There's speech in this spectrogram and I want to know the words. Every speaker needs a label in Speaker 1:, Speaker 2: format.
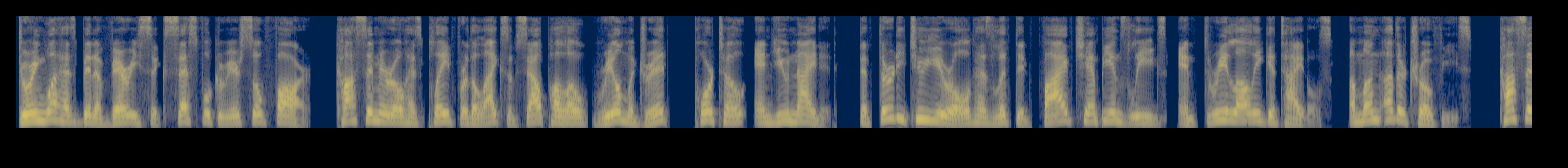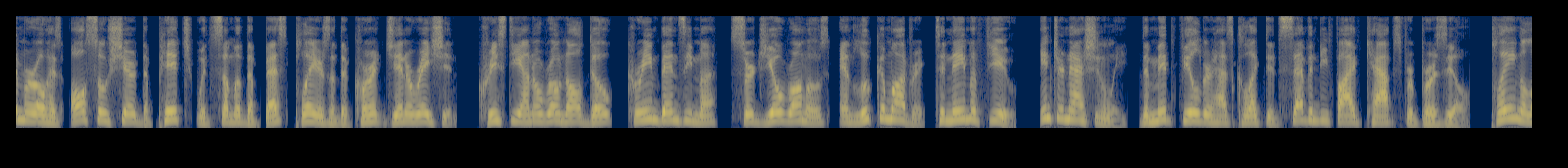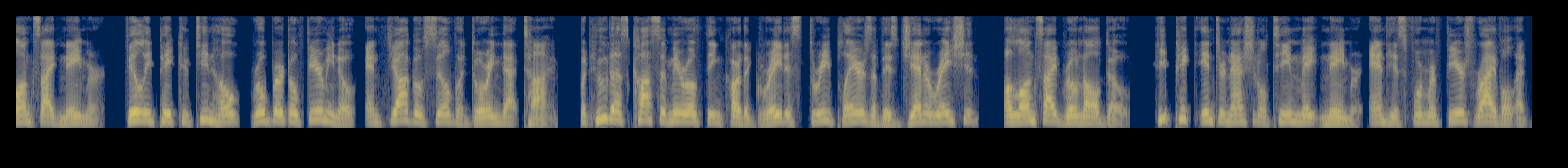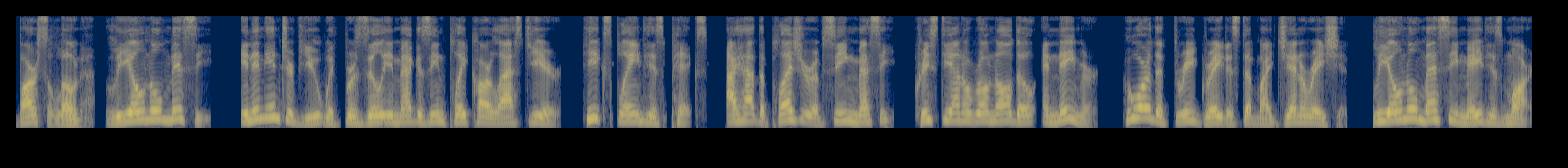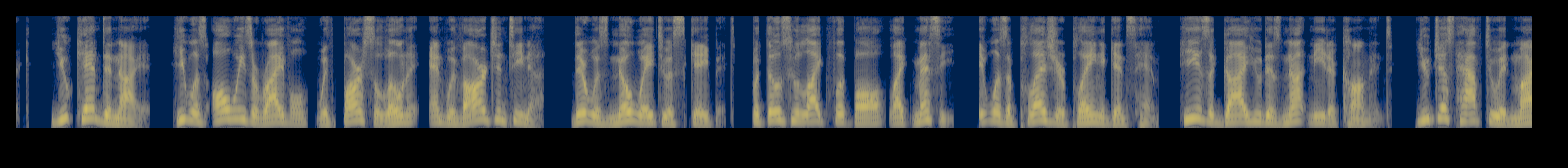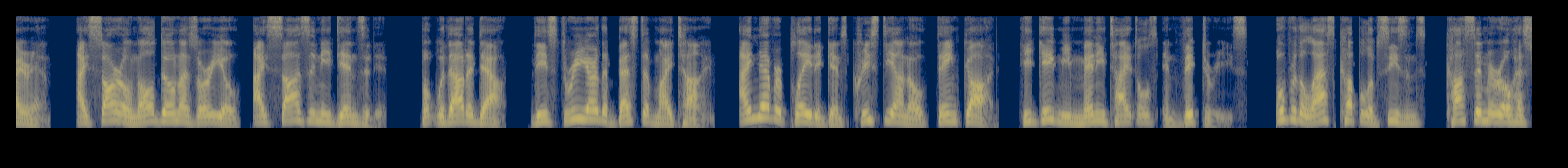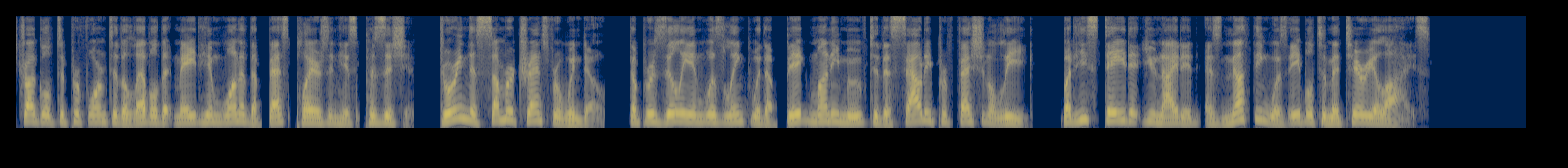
Speaker 1: During what has been a very successful career so far, Casemiro has played for the likes of Sao Paulo, Real Madrid, Porto, and United. The 32-year-old has lifted five Champions Leagues and three La Liga titles, among other trophies. Casemiro has also shared the pitch with some of the best players of the current generation, Cristiano Ronaldo, Karim Benzema, Sergio Ramos, and Luka Modric, to name a few. Internationally, the midfielder has collected 75 caps for Brazil, playing alongside Neymar, Philippe Coutinho, Roberto Firmino, and Thiago Silva during that time. But who does Casemiro think are the greatest three players of his generation? Alongside Ronaldo, he picked international teammate Neymar and his former fierce rival at Barcelona, Lionel Messi. In an interview with Brazilian magazine Placar last year, he explained his picks. I had the pleasure of seeing Messi, Cristiano Ronaldo, and Neymar, who are the three greatest of my generation. Lionel Messi made his mark. You can't deny it. He was always a rival with Barcelona and with Argentina. There was no way to escape it. But those who like football, like Messi, it was a pleasure playing against him. He is a guy who does not need a comment. You just have to admire him. I saw Ronaldo Nazario, I saw Zinedine Zidane. But without a doubt, these three are the best of my time. I never played against Cristiano, thank God. He gave me many titles and victories. Over the last couple of seasons, Casemiro has struggled to perform to the level that made him one of the best players in his position. During the summer transfer window, the Brazilian was linked with a big money move to the Saudi Professional League, but he stayed at United as nothing was able to materialize.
